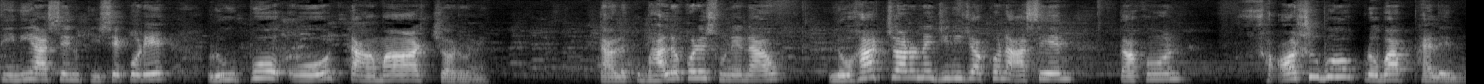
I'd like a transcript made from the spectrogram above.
তিনি আসেন কিসে করে? রূপ ও তামার চরণে। তাহলে খুব ভালো করে শুনে নাও। লোহার চরণে যিনি যখন আসেন, তখন অশুভ প্রভাব ফেলেন।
